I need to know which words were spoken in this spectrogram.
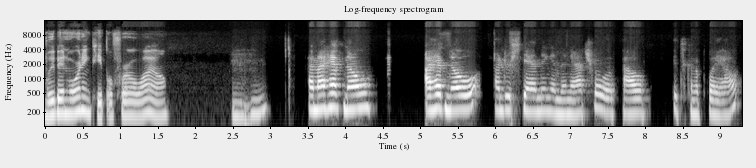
We've been warning people for a while. Mm-hmm. And I have no, I have no understanding in the natural of how it's going to play out.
